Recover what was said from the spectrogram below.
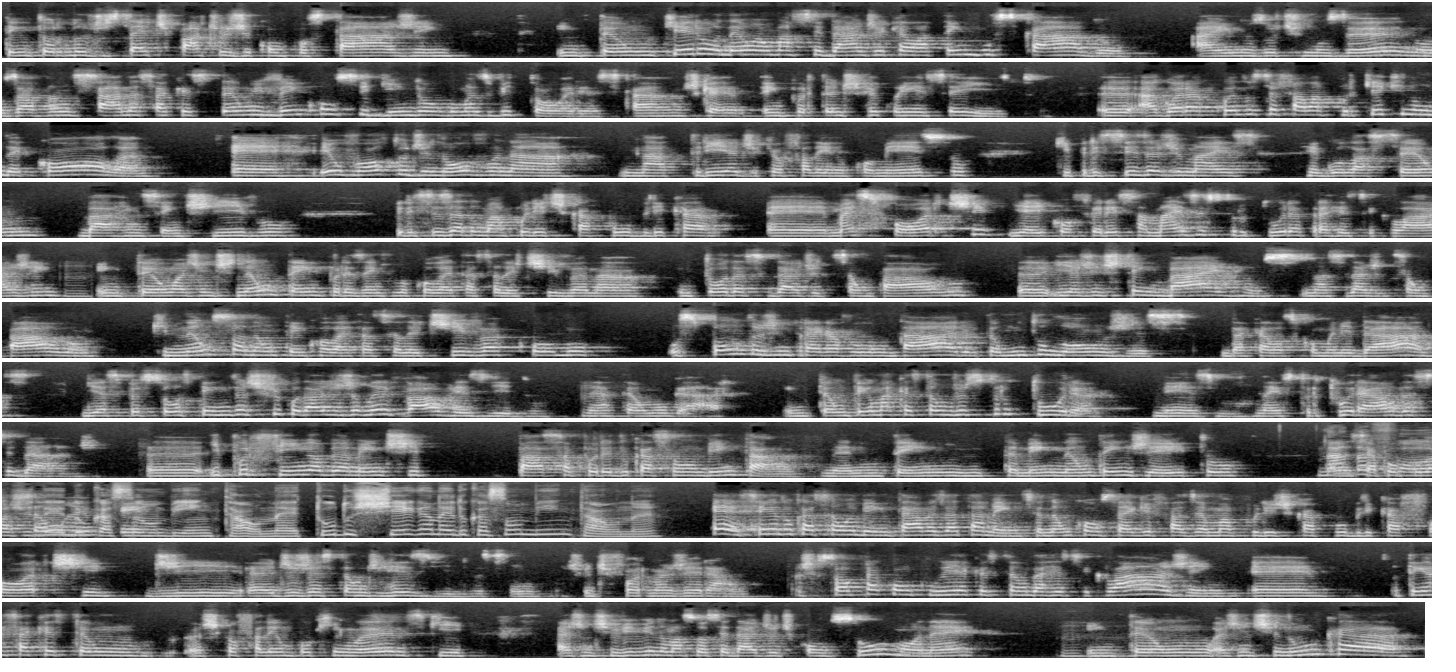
tem em torno de sete pátios de compostagem. Então, queira ou não, é uma cidade que ela tem buscado aí nos últimos anos avançar nessa questão e vem conseguindo algumas vitórias, tá? Acho que é, é importante reconhecer isso. Uh, agora, quando você fala por que, que não decola, é, eu volto de novo na, na tríade que eu falei no começo, que precisa de mais regulação barra incentivo, precisa de uma política pública é, mais forte e aí que ofereça mais estrutura para reciclagem. Hum. Então, a gente não tem, por exemplo, coleta seletiva na, em toda a cidade de São Paulo, uh, e a gente tem bairros na cidade de São Paulo que não só não tem coleta seletiva, como os pontos de entrega voluntário estão muito longe daquelas comunidades e as pessoas têm muita dificuldade de levar o resíduo né, até um lugar. Então tem uma questão de estrutura mesmo, né, estrutural da cidade. Uh, e por fim, obviamente, passa por educação ambiental. Né, não tem, também não tem jeito. Nada se a população da educação ambiental, né? Tudo chega na educação ambiental, né? É, sem educação ambiental, exatamente. Você não consegue fazer uma política pública forte de, é, de gestão de resíduos, assim, de forma geral. Acho que só para concluir a questão da reciclagem, é, tem essa questão, acho que eu falei um pouquinho antes, que a gente vive numa sociedade de consumo, né? Uhum. Então, a gente nunca,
